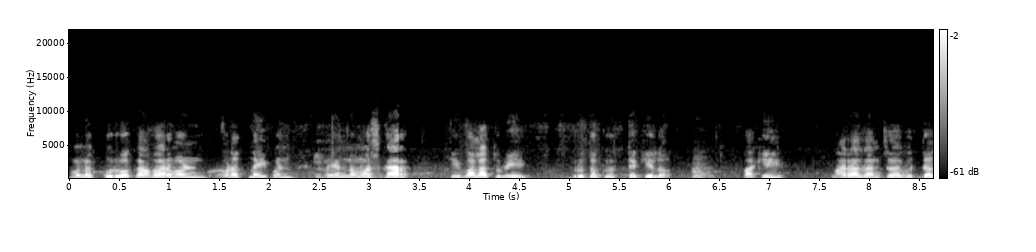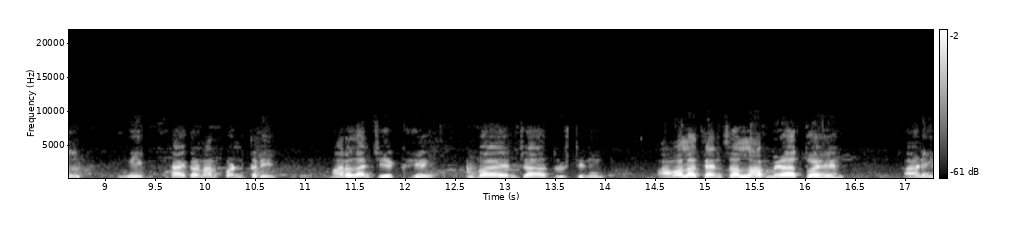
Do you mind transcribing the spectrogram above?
मनपूर्वक आभार म्हण म्हणत नाही पण म्हणजे नमस्कार की मला तुम्ही कृतकृत्य केलं. बाकी महाराजांच्याबद्दल मी काय करणार पण तरी महाराजांची एक हे किंवा यांच्या दृष्टीने आम्हाला त्यांचा लाभ मिळतो आहे आणि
